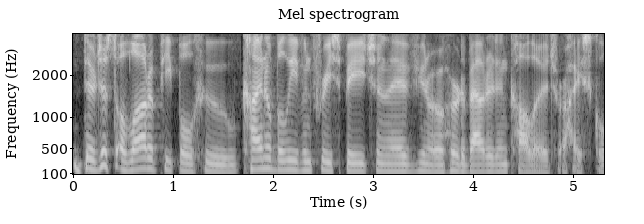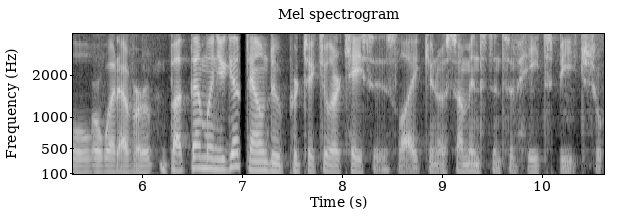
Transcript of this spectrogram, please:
there are just a lot of people who kind of believe in free speech and they've, you know, heard about it in college or high school or whatever. But then when you get down to particular cases, like, you know, some instance of hate speech or,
